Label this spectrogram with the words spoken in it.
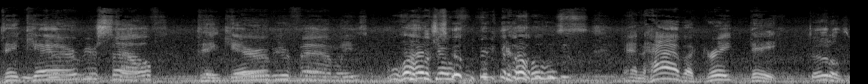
take care of yourself Take care of your families. Watch out for ghosts. And have a great day. Toodles.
